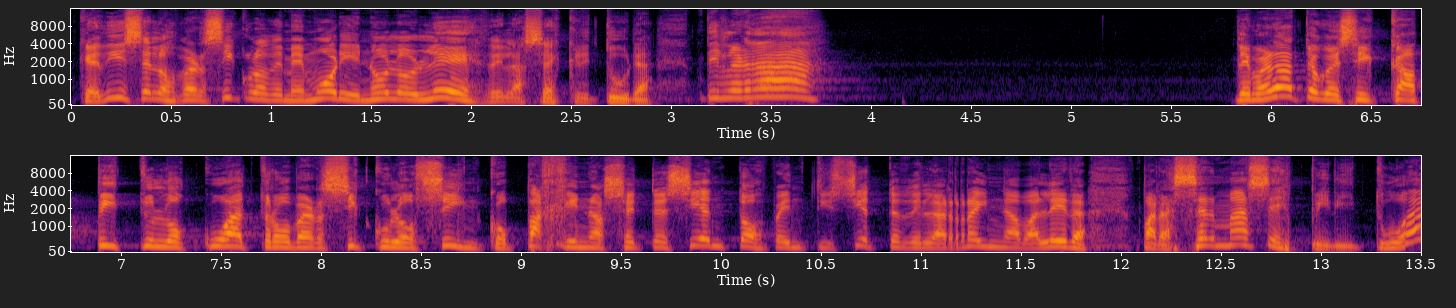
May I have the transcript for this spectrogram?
que dice los versículos de memoria y no lo lees de las escrituras. ¿De verdad? De verdad tengo que decir capítulo 4, versículo 5, página 727 de la Reina Valera, para ser más espiritual.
